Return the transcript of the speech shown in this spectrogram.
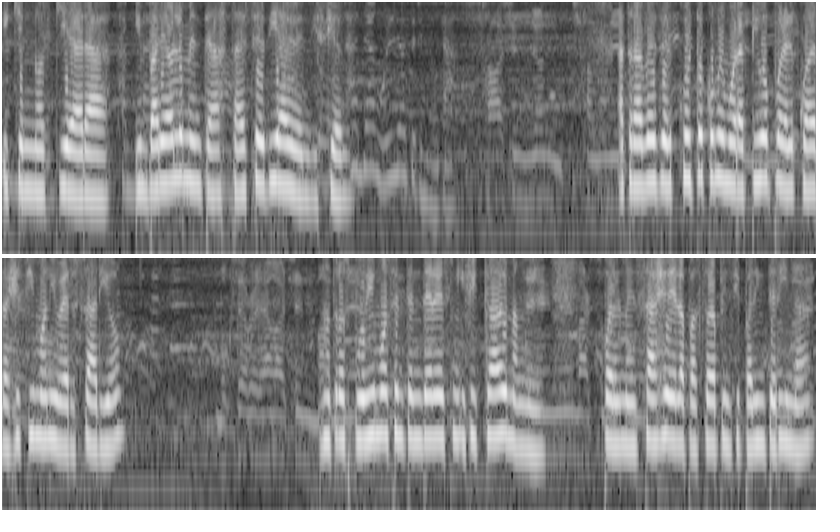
y quien nos guiará invariablemente hasta ese día de bendición a través del culto conmemorativo por el cuadragésimo aniversario, nosotros pudimos entender el significado de Mangmin. Por el mensaje de la pastora principal interina,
